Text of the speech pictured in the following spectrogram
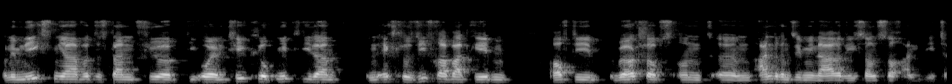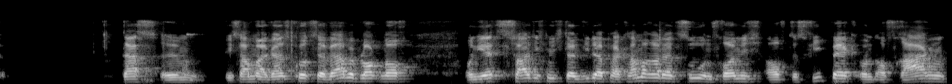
Und im nächsten Jahr wird es dann für die OMT-Club-Mitglieder einen Exklusivrabatt geben auf die Workshops und ähm, anderen Seminare, die ich sonst noch anbiete. Das ähm, ich sage mal ganz kurz der Werbeblock noch. Und jetzt schalte ich mich dann wieder per Kamera dazu und freue mich auf das Feedback und auf Fragen,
